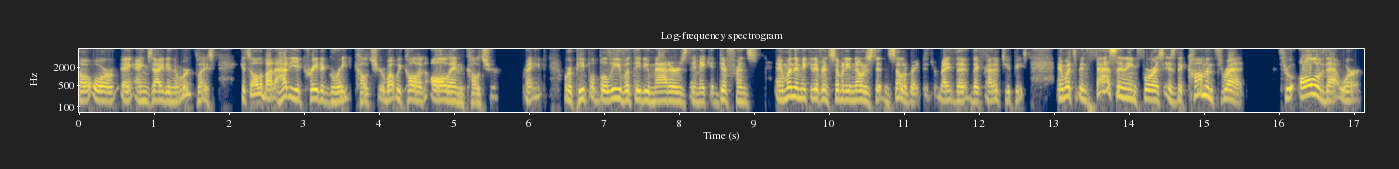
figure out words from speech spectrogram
uh, or anxiety in the workplace, it's all about how do you create a great culture, what we call an all-in culture, right? Where people believe what they do matters, they make a difference. And when they make a difference, somebody noticed it and celebrated it, right? The, the gratitude piece. And what's been fascinating for us is the common thread through all of that work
